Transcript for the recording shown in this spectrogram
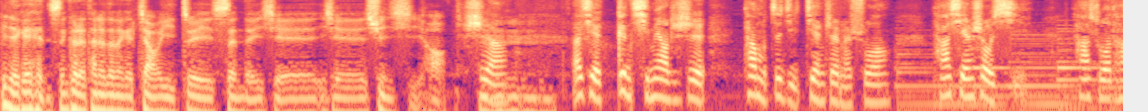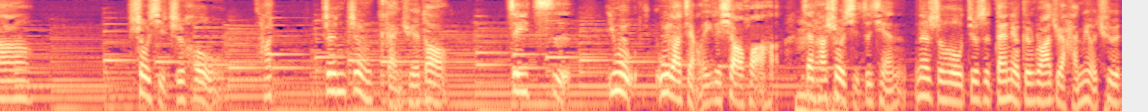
并且可以很深刻的探究到那个教义最深的一些一些讯息哈。是啊，而且更奇妙的是，汤姆自己见证了说，他先受洗。他说他受洗之后，他真正感觉到这一次，因为薇拉讲了一个笑话哈，在他受洗之前，嗯、那时候就是 Daniel 跟 Roger 还没有去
